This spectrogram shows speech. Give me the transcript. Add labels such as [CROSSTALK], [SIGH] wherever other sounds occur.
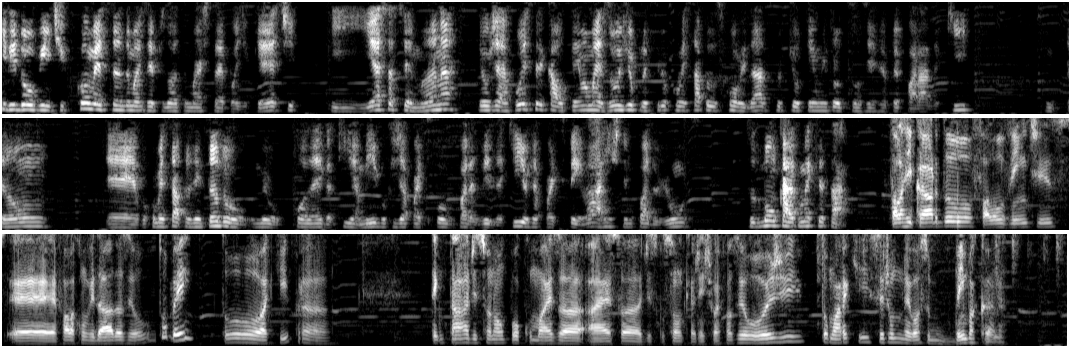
Querido ouvinte, começando mais um episódio do Marstyle Podcast. E essa semana eu já vou explicar o tema, mas hoje eu prefiro começar pelos convidados porque eu tenho uma introduçãozinha já preparada aqui. Então, é, vou começar apresentando o meu colega aqui, amigo, que já participou várias vezes aqui, eu já participei lá, a gente tem um quadro juntos. Tudo bom, Caio? Como é que você tá? Fala, Ricardo. Fala, ouvintes. É, fala, convidadas. Eu tô bem. Tô aqui pra tentar adicionar um pouco mais a, a, essa discussão que a gente vai fazer hoje. Tomara que seja um negócio bem bacana.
